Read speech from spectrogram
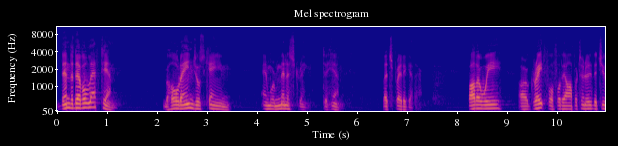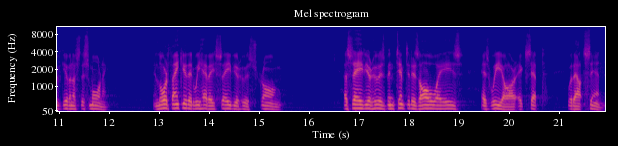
Then the devil left him behold, angels came and were ministering to him. Let's pray together. Father, we are grateful for the opportunity that you've given us this morning. And Lord, thank you that we have a Savior who is strong, a Savior who has been tempted as always as we are, except without sin.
